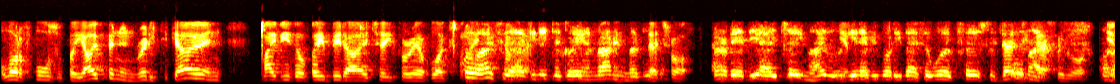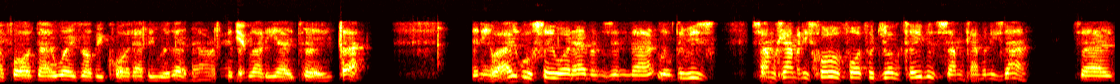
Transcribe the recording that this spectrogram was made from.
a lot of floors will be open and ready to go, and maybe there'll be a bit of OT for our blokes. well, hopefully, they can hit the ground running. But That's right. Don't about the OT, mate. We'll Yep. get everybody back at work first and That's foremost. exactly right. On Yep. a five-day week, I'll be quite happy with that. Don't know about the bloody OT. But anyway, we'll see what happens. And uh, look, there is some companies qualify for job keepers, some companies don't. So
